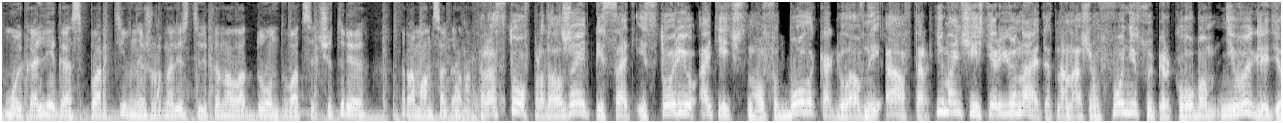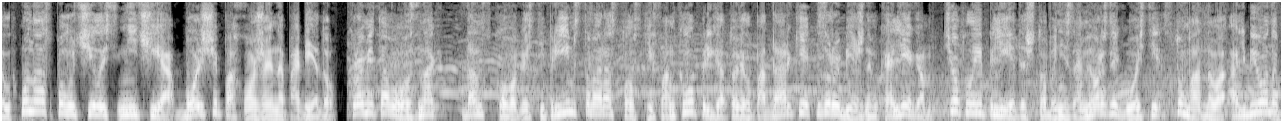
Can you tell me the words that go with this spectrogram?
мой коллега, спортивный журналист телеканала Дон-24 Роман Саганов. Ростов продолжает писать историю отечественного футбола как главный автор. И Манчестер Юнайтед на нашем фоне суперклубом не выглядел. У нас получилась ничья, больше похожая на победу. Кроме того, в знак донского гостеприимства ростовский фан-клуб приготовил подарки зарубежным коллегам. Теплые пледы, чтобы не замерзли гости с Туманного Альбиона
